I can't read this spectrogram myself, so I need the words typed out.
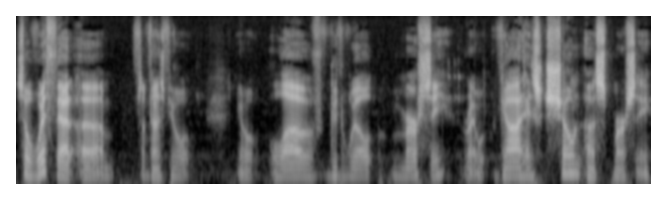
so with that, um, sometimes people, you know, love, goodwill, mercy. Right. God has shown us mercy,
